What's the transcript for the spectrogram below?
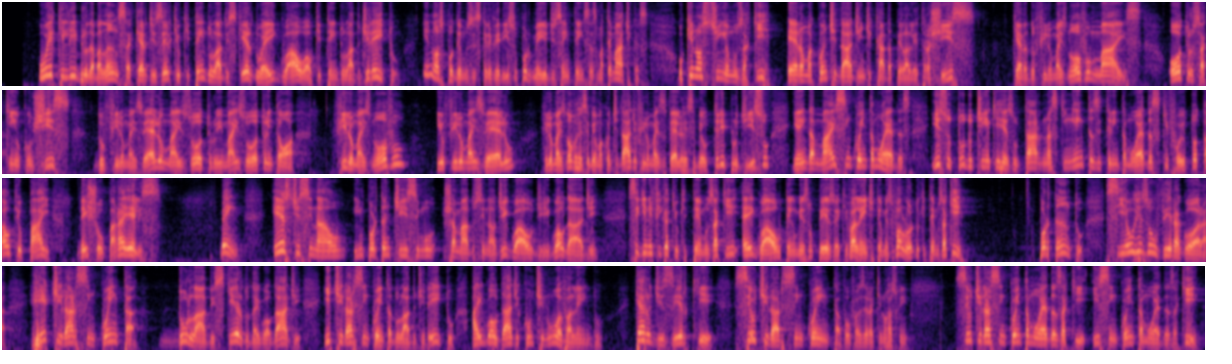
O equilíbrio da balança quer dizer que o que tem do lado esquerdo é igual ao que tem do lado direito. E nós podemos escrever isso por meio de sentenças matemáticas. O que nós tínhamos aqui era uma quantidade indicada pela letra x, que era do filho mais novo, mais outro saquinho com x do filho mais velho, mais outro e mais outro. Então, ó, filho mais novo e o filho mais velho filho mais novo recebeu uma quantidade, o filho mais velho recebeu o triplo disso e ainda mais 50 moedas. Isso tudo tinha que resultar nas 530 moedas, que foi o total que o pai deixou para eles. Bem, este sinal importantíssimo, chamado sinal de igual, de igualdade, significa que o que temos aqui é igual, tem o mesmo peso, é equivalente, tem o mesmo valor do que temos aqui. Portanto, se eu resolver agora retirar 50 do lado esquerdo da igualdade e tirar 50 do lado direito, a igualdade continua valendo. Quero dizer que, se eu tirar 50, vou fazer aqui no rascunho, se eu tirar 50 moedas aqui e 50 moedas aqui,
